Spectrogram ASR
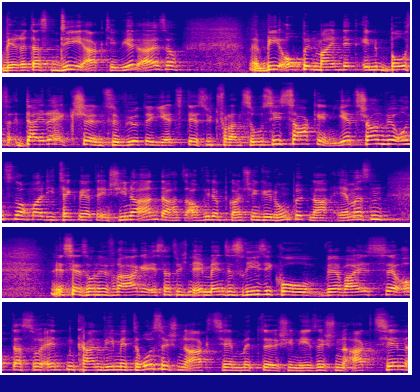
wäre das deaktiviert. Also Be open-minded in both directions, würde jetzt der Südfranzose sagen. Jetzt schauen wir uns nochmal die Tech-Werte in China an. Da hat es auch wieder ganz schön gehumpelt nach Amazon. Ist ja so eine Frage, ist natürlich ein immenses Risiko. Wer weiß, äh, ob das so enden kann wie mit russischen Aktien, mit äh, chinesischen Aktien.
